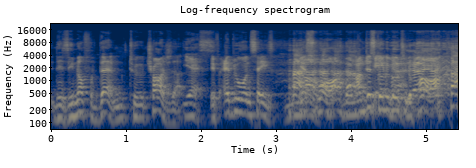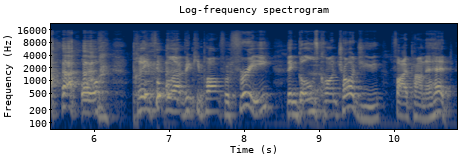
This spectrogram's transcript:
there's enough of them to charge that. Yes. If everyone says, guess what, I'm just going to go to the park or play football at Vicky Park for free, then goals can't charge you five pound a head.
